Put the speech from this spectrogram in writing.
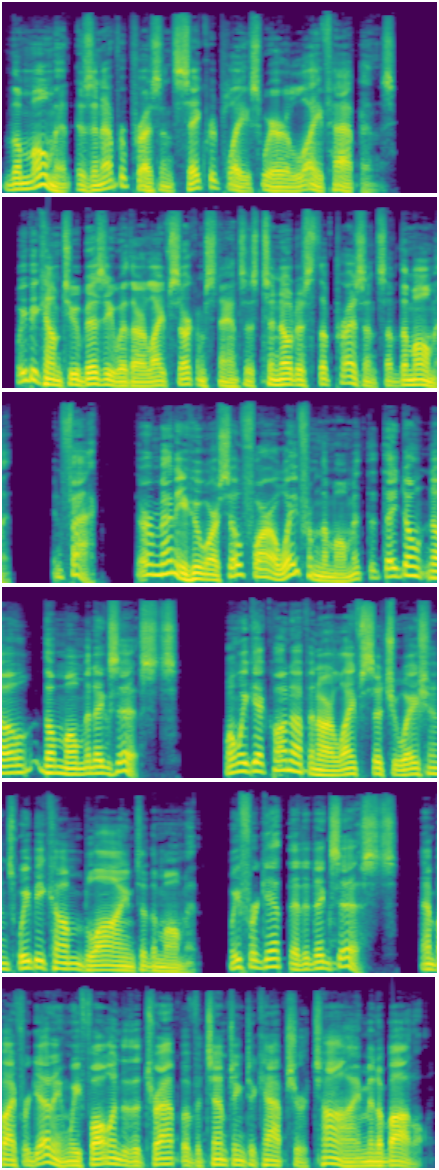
The moment is an ever present sacred place where life happens. We become too busy with our life circumstances to notice the presence of the moment. In fact, there are many who are so far away from the moment that they don't know the moment exists. When we get caught up in our life situations, we become blind to the moment. We forget that it exists, and by forgetting, we fall into the trap of attempting to capture time in a bottle.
